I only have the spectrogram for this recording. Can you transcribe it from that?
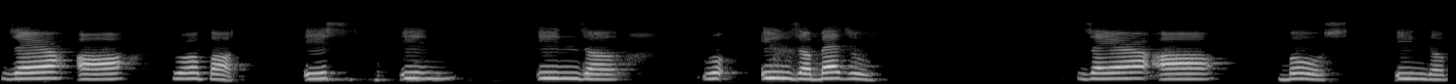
There are robots is in in the in the bedroom. There are balls in the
